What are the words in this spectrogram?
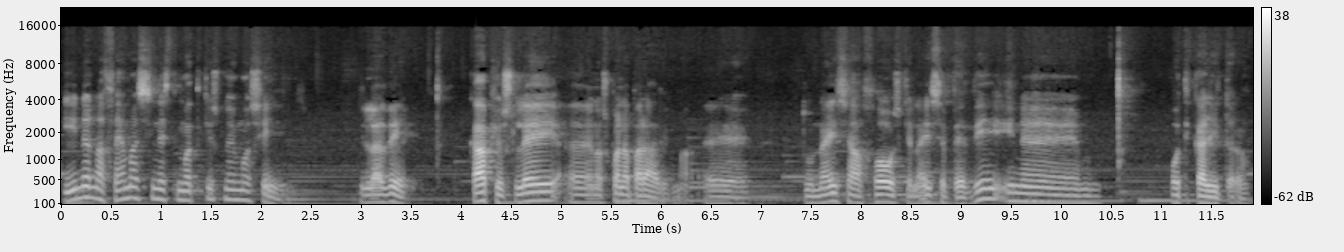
είναι ένα θέμα συναισθηματικής νοημοσύνης. Δηλαδή, κάποιος λέει, ε, να σου πω ένα παράδειγμα, ε, του να είσαι αθώος και να είσαι παιδί είναι ό,τι καλύτερο.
